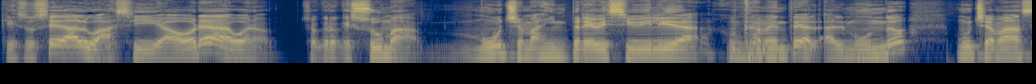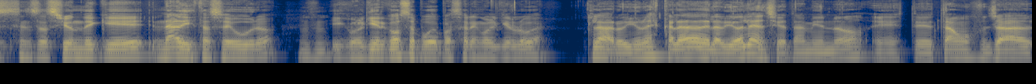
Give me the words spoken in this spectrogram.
Que suceda algo así ahora, bueno, yo creo que suma mucha más imprevisibilidad justamente al, mundo, mucha más sensación de que nadie está seguro y cualquier cosa puede pasar en cualquier lugar. Claro, y una escalada de la violencia también, ¿no? Este, estamos ya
